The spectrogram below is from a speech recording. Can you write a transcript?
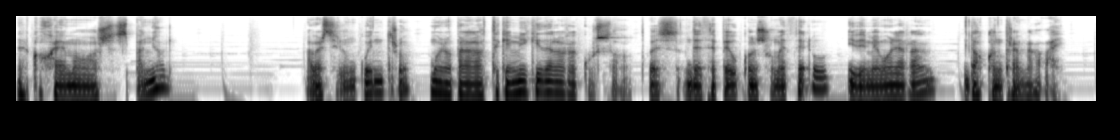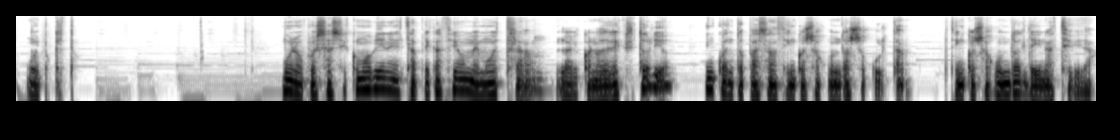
Escogemos español a ver si lo encuentro. Bueno, para los tequimiquis de los recursos, pues de CPU consume 0 y de memoria RAM 2,3 MB. Muy poquito. Bueno, pues así como viene esta aplicación me muestra los iconos del escritorio. En cuanto pasan 5 segundos se ocultan. 5 segundos de inactividad.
